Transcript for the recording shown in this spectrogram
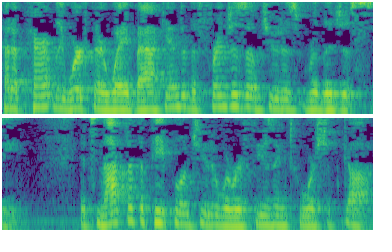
had apparently worked their way back into the fringes of Judah's religious scene. It's not that the people of Judah were refusing to worship God,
